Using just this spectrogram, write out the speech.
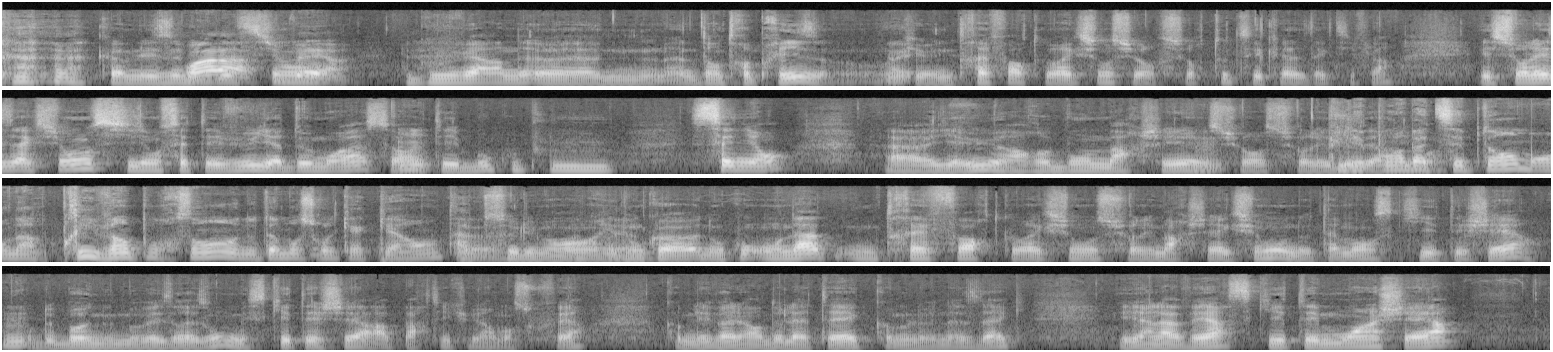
comme les Voilà, obligations super. Euh, d'entreprise, donc il y a une très forte correction sur, sur toutes ces classes d'actifs-là. Et sur les actions, si on s'était vu il y a deux mois, ça aurait Mm. été beaucoup plus saignant. Euh, il y a eu un rebond de marché euh, Mm. sur, sur les Puis deux les points bas mois. de septembre, on a repris 20%, notamment sur le CAC 40. euh, Absolument. Et donc, euh, donc, on a une très forte correction sur les marchés actions, notamment ce qui était cher, Mm. pour de bonnes ou de mauvaises raisons, mais ce qui était cher a particulièrement souffert, comme les valeurs de la tech, comme le Nasdaq. Et à l'inverse, ce qui était moins cher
